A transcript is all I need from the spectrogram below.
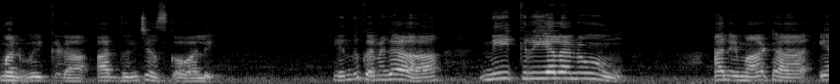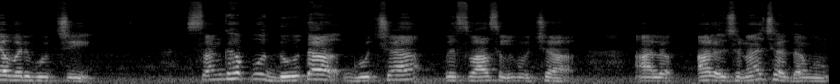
మనం ఇక్కడ అర్థం చేసుకోవాలి. ఎందుకనగా నీ క్రియలను అనే మాట ఎవరి గూర్చి? సంఘపు దూత గూర్చా విశ్వాసులు గూర్చా? ఆలో ఆలోచన చేద్దాము.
